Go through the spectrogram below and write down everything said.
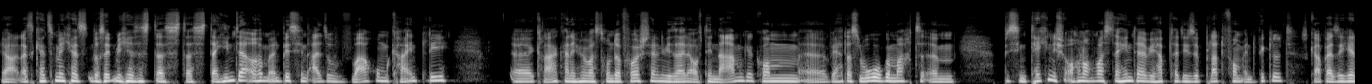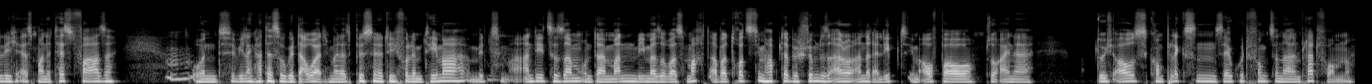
Ja, das kennst du mich jetzt, interessiert mich jetzt das, das dahinter auch immer ein bisschen. Also, warum Kindly? Äh, klar kann ich mir was drunter vorstellen. Wie seid ihr auf den Namen gekommen? Äh, wer hat das Logo gemacht? Ähm, bisschen technisch auch noch was dahinter. Wie habt ihr diese Plattform entwickelt? Es gab ja sicherlich erstmal eine Testphase. Mhm. Und wie lange hat das so gedauert? Ich meine, das bist du natürlich voll im Thema mit Andi zusammen und deinem Mann, wie man sowas macht. Aber trotzdem habt ihr bestimmt das eine oder andere erlebt im Aufbau so einer durchaus komplexen, sehr gut funktionalen Plattform. Ne?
